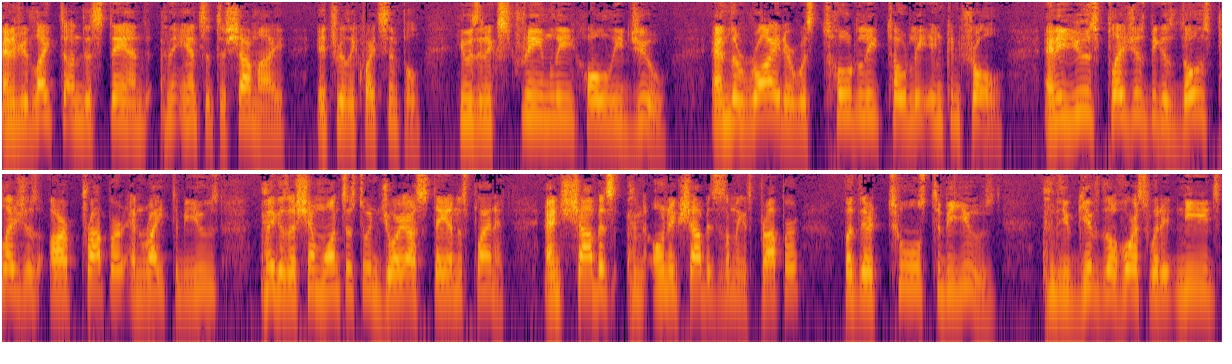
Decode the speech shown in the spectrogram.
And if you'd like to understand the answer to Shammai, it's really quite simple. He was an extremely holy Jew, and the rider was totally, totally in control. And he used pleasures because those pleasures are proper and right to be used because Hashem wants us to enjoy our stay on this planet. And Shabbos and Oneg Shabbos is something that's proper, but they're tools to be used. you give the horse what it needs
